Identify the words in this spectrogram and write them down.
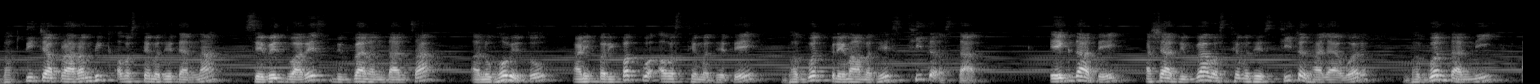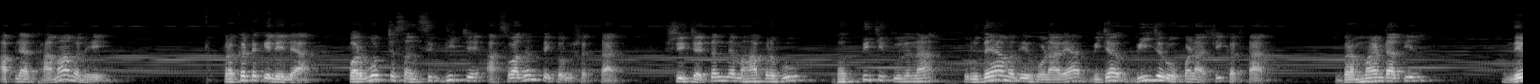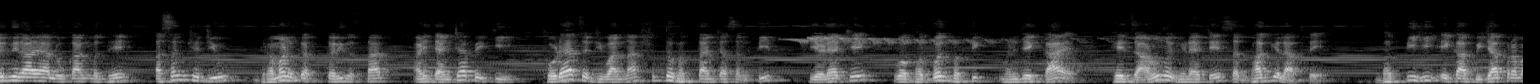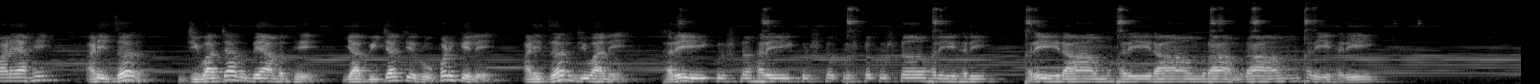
भक्तीच्या प्रारंभिक अवस्थेमध्ये त्यांना सेवेद्वारेच दिव्यानंदांचा अनुभव येतो आणि परिपक्व अवस्थेमध्ये ते भगवत प्रेमामध्ये स्थित असतात. एकदा ते अशा दिव्यावस्थेमध्ये स्थित झाल्यावर भगवंतांनी आपल्या धामामध्ये प्रकट केलेल्या परमोच्च संसिद्धीचे आस्वादन ते करू शकतात. श्री चैतन्य महाप्रभू भक्तीची तुलना हृदयामध्ये होणाऱ्या बीजा बीज रोपणाशी करतात. ब्रह्मांडातील निरनिराळ्या लोकांमध्ये असंख्य जीव भ्रमण कर करीत असतात आणि त्यांच्यापैकी थोड्याच जीवांना शुद्ध भक्तांच्या संगतीत येण्याचे व भगवत भक्ती म्हणजे काय हे जाणून घेण्याचे सद्भाग्य लाभते. भक्ती ही एका बीजाप्रमाणे आहे. आणि जर जीवाच्या हृदयामध्ये या बीजाचे रोपण केले आणि जर जीवाने हरे कृष्ण हरे कृष्ण कृष्ण कृष्ण हरे हरे हरे राम हरे राम राम राम हरे हरे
